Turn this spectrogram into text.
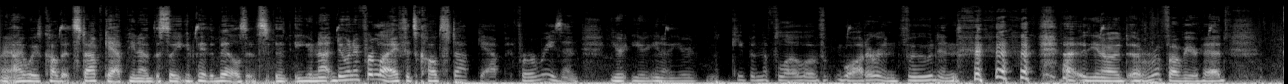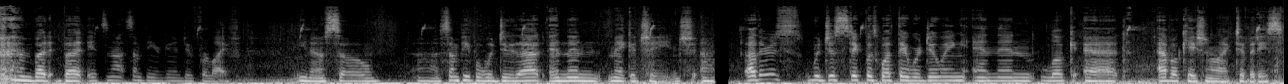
I always called it stopgap. You know, so you can pay the bills. It's it, you're not doing it for life. It's called stopgap for a reason. You're, you're you know you're keeping the flow of water and food and uh, you know a, a roof over your head. but but it's not something you're going to do for life. You know, so uh, some people would do that and then make a change. Uh, others would just stick with what they were doing and then look at avocational activities,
